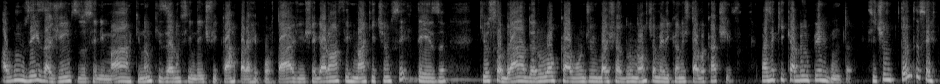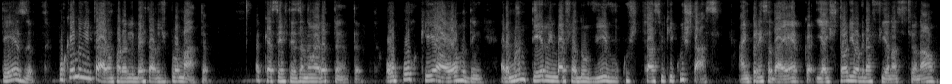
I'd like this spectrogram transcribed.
Alguns ex-agentes do Senimar que não quiseram se identificar para a reportagem chegaram a afirmar que tinham certeza que o sobrado era o local onde o embaixador norte-americano estava cativo. Mas aqui cabe uma pergunta: se tinham tanta certeza, por que não entraram para libertar o diplomata? É porque a certeza não era tanta. Ou porque a ordem era manter o embaixador vivo, custasse o que custasse. A imprensa da época e a historiografia nacional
